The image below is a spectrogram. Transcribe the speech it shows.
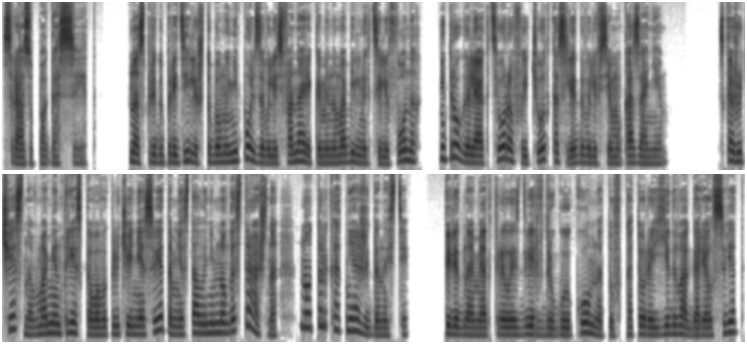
Сразу погас свет. Нас предупредили, чтобы мы не пользовались фонариками на мобильных телефонах, не трогали актеров и четко следовали всем указаниям. Скажу честно, в момент резкого выключения света мне стало немного страшно, но только от неожиданности. Перед нами открылась дверь в другую комнату, в которой едва горел свет,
